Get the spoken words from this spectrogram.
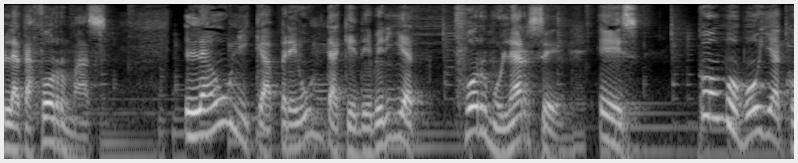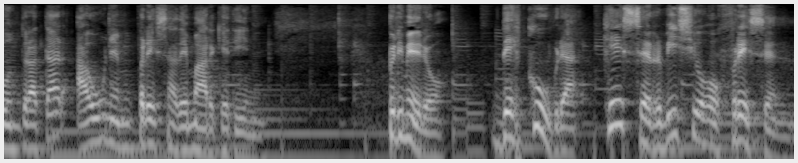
plataformas. La única pregunta que debería formularse es, ¿cómo voy a contratar a una empresa de marketing? Primero, descubra qué servicios ofrecen.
